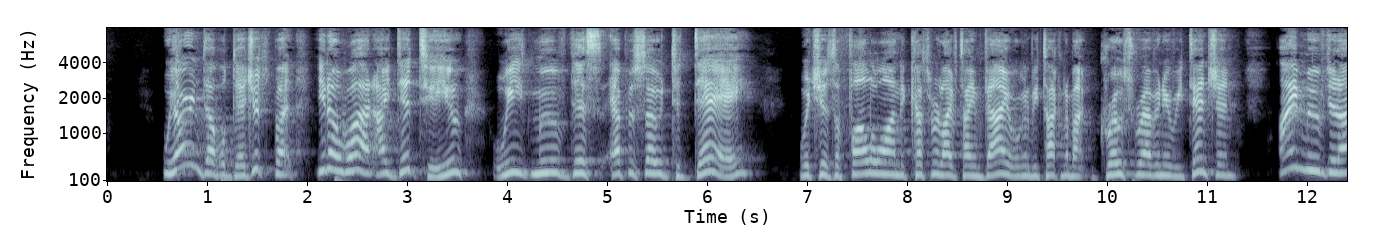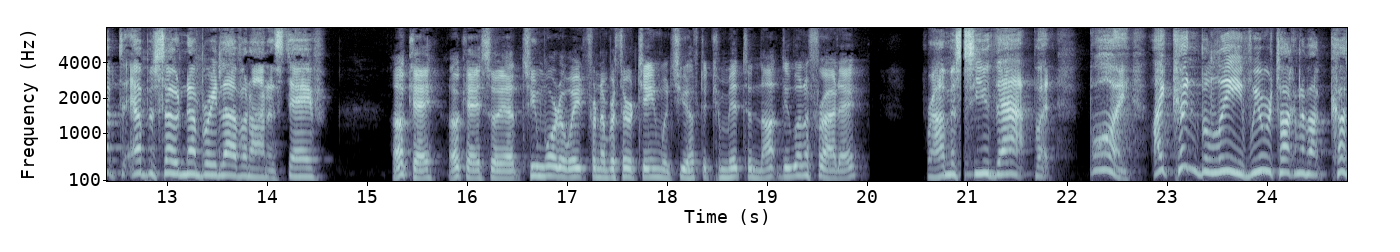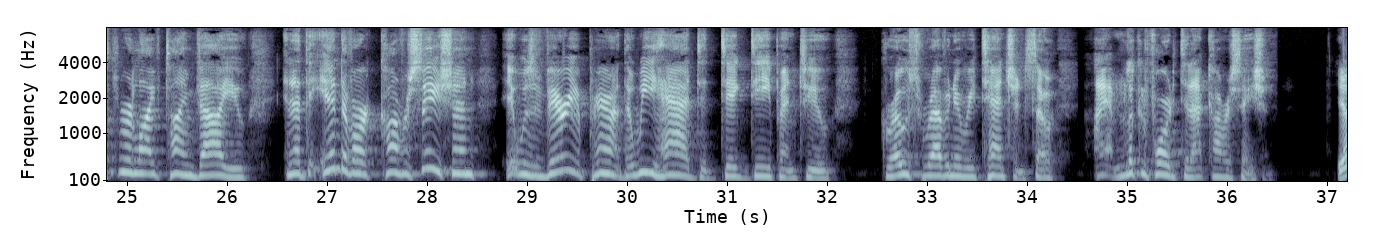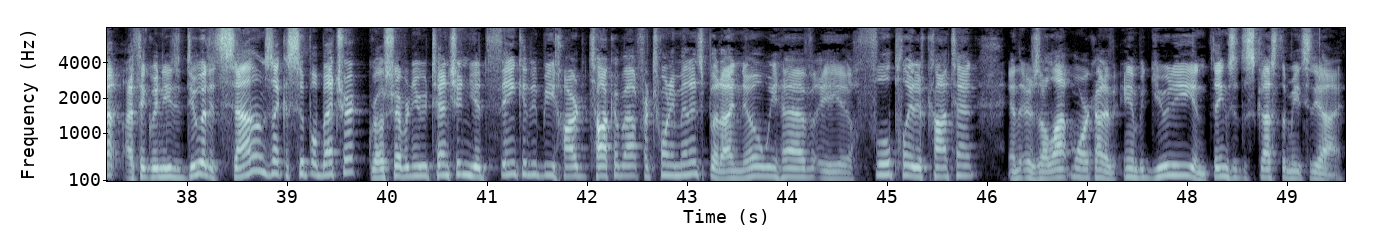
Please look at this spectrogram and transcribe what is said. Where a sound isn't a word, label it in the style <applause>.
We are in double digits, but you know what? I did to you. We moved this episode today, which is a follow on to customer lifetime value. We're going to be talking about gross revenue retention. I moved it up to episode number 11 on us, Dave. Okay. Okay. So we have two more to wait for number 13, which you have to commit to not do on a Friday. Promise you that. But boy, I couldn't believe we were talking about customer lifetime value. And at the end of our conversation, it was very apparent that we had to dig deep into gross revenue retention. So I am looking forward to that conversation. Yeah, I think we need to do it. It sounds like a simple metric, gross revenue retention. You'd think it'd be hard to talk about for 20 minutes, but I know we have a full plate of content and there's a lot more kind of ambiguity and things to discuss that meets the eye.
